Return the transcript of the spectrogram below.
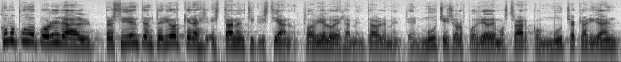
¿cómo pudo poner al presidente anterior que era, tan anticristiano? Todavía lo es, lamentablemente, en muchos, y se los podría demostrar con mucha claridad en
